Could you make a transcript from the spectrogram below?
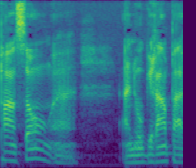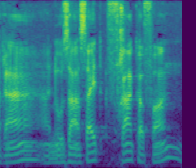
Pensons à, nos grands-parents, à nos ancêtres francophones.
